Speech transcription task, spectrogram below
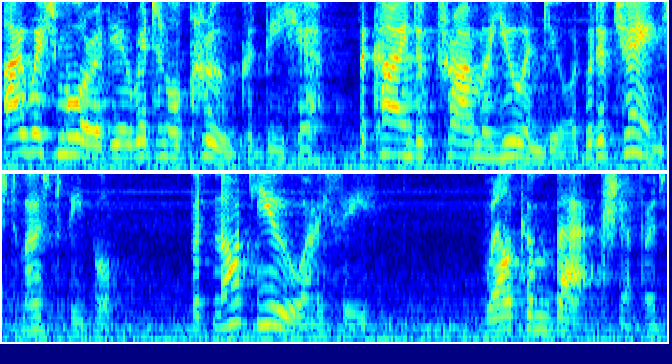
I wish more of the original crew could be here. The kind of trauma you endured would have changed most people. But not you, I see. Welcome back, Shepard.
